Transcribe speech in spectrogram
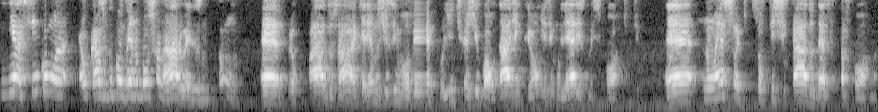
E assim como é, é o caso do governo Bolsonaro, eles não é, preocupados, ah, queremos desenvolver políticas de igualdade entre homens e mulheres no esporte. É, não é sofisticado dessa forma.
